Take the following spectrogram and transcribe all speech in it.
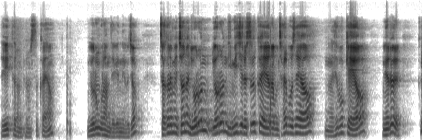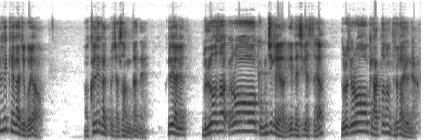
데이터라는 표현을 쓸까요? 요런 걸 하면 되겠네요. 그죠? 자, 그러면 저는 요런, 요런 이미지를 쓸 거예요. 여러분 잘 보세요. 음, 해볼게요. 얘를 클릭해가지고요. 아, 클릭할 필요 죄송합니다. 네. 클릭하면 눌러서 요렇게 움직여요. 이해되시겠어요? 눌러서 요렇게 갖다 놓으면 들어가요. 그냥.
